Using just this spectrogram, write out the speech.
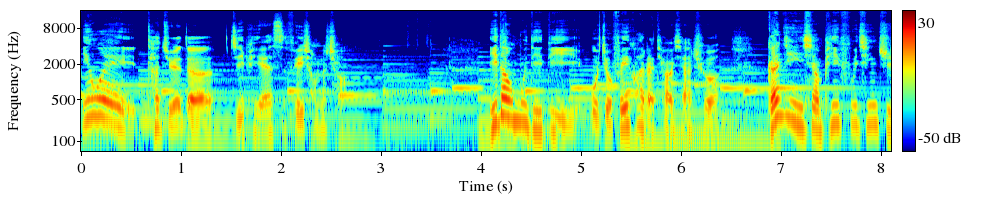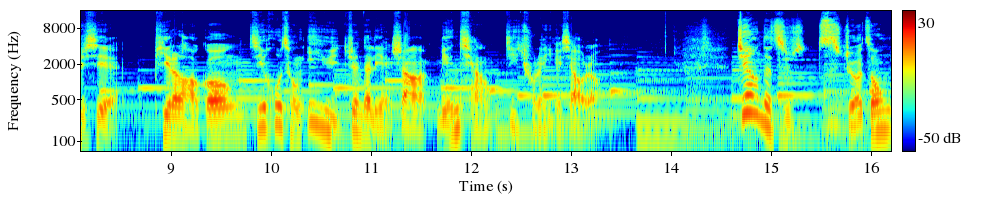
因为他觉得 GPS 非常的吵。一到目的地，我就飞快地跳下车，赶紧向 P 父亲致谢。P 的老公几乎从抑郁症的脸上勉强挤出了一个笑容。这样的子子折中，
